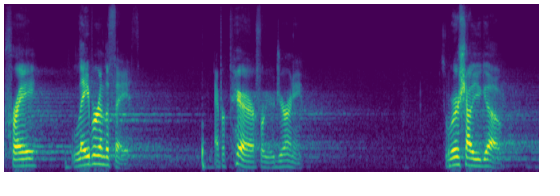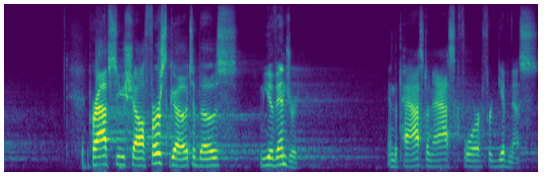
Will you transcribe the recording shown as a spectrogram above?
pray, labor in the faith, and prepare for your journey. So, where shall you go? Perhaps you shall first go to those whom you have injured in the past and ask for forgiveness.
